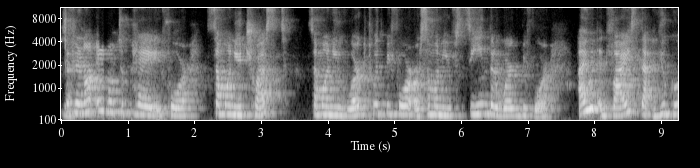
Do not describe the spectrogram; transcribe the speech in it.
so yeah. if you're not able to pay for someone you trust someone you've worked with before or someone you've seen their work before i would advise that you go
